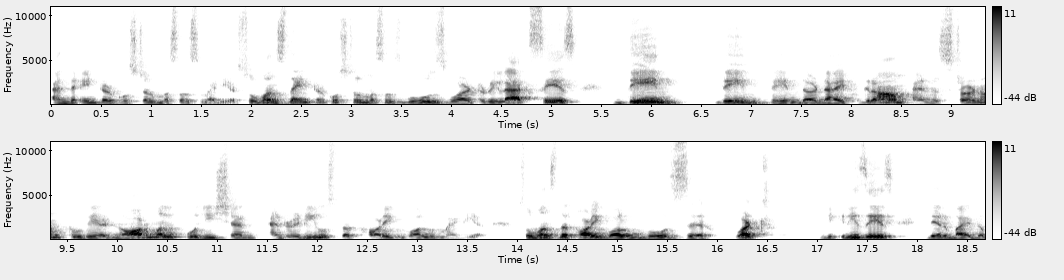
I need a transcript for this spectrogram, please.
and the intercostal muscles my dear. So once the intercostal muscles goes what? Relaxes then then then the diaphragm and the sternum to their normal position and reduce the thoracic volume my dear. So once the thoracic volume goes uh, what? Decreases thereby the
